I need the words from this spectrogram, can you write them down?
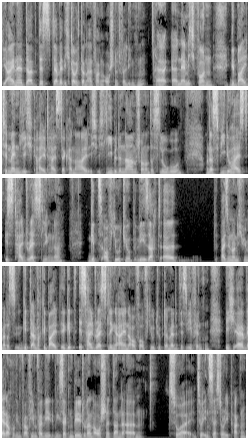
die eine, da, das, da werde ich, glaube ich, dann einfach einen Ausschnitt verlinken. Äh, äh, nämlich von Geballte Männlichkeit heißt der Kanal. Ich, ich liebe den Namen schon und das Logo. Und das Video heißt, ist halt Wrestling, ne? Gibt's auf YouTube, wie gesagt, äh, weiß ich noch nicht, wie man das gibt, einfach geballt, äh, gibt, ist halt Wrestling ein auf, auf YouTube, dann werdet ihr es eh finden. Ich äh, werde auch auf jeden, auf jeden Fall, wie, wie gesagt, ein Bild oder einen Ausschnitt dann ähm, zur, zur Insta-Story packen.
